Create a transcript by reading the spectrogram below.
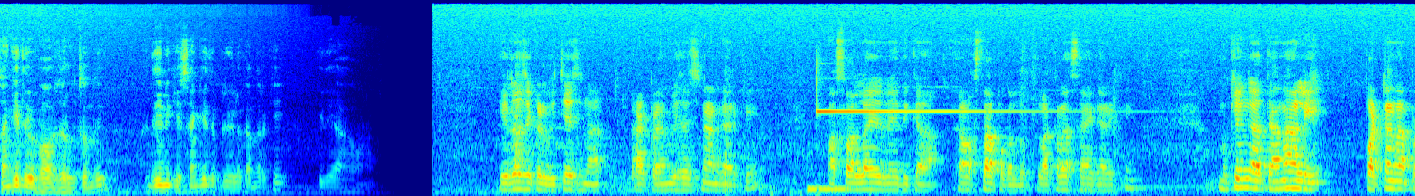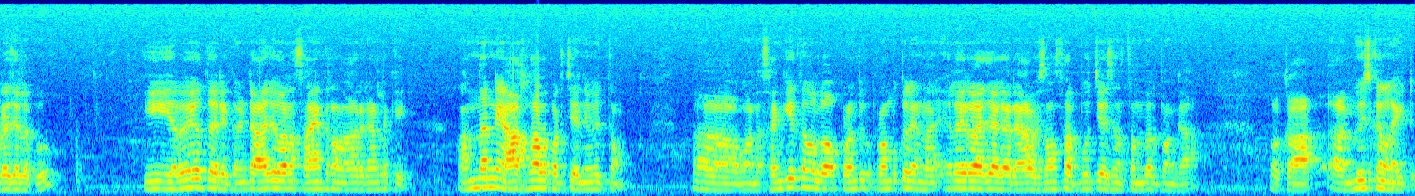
సంగీత విభావం జరుగుతుంది. దీనికి సంగీత ప్రియులకు అందరికీ ఇదే ఆహ్వానం. ఈరోజు ఇక్కడ విచ్చేసిన డాక్టర్ ఎంవి సత్యనారాయణ గారికి మా వేదిక వ్యవస్థాపకులు లక్రాసాయి గారికి ముఖ్యంగా తెనాలి పట్టణ ప్రజలకు ఈ ఇరవయో తారీఖు అంటే ఆదివారం సాయంత్రం ఆరు గంటలకి అందరినీ ఆహ్లాదపరిచే నిమిత్తం మన సంగీతంలో ప్రముఖ ప్రముఖులైన ఇళయరాజా గారి యాభై సంవత్సరాలు పూర్తి చేసిన సందర్భంగా ఒక మ్యూజికల్ నైట్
